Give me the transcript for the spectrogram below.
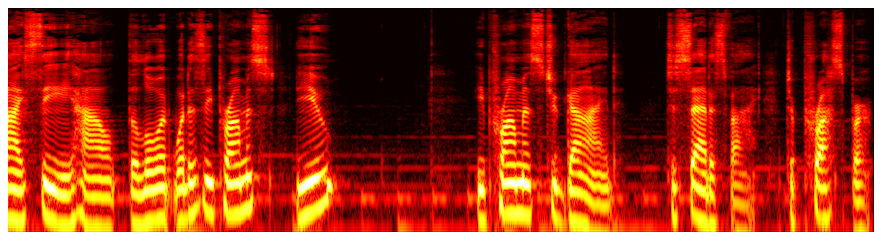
I see how the Lord, what has He promised you? He promised to guide, to satisfy, to prosper,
